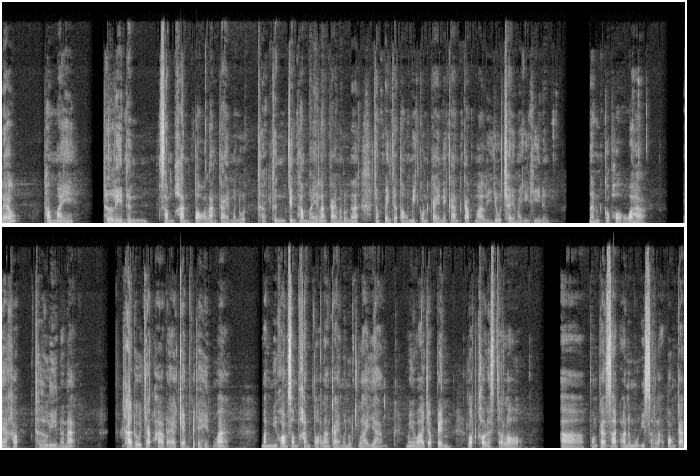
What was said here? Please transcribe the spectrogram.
แล้วทำไมเทอรีนถึงสำคัญต่อร่างกายมนุษย์ ถึงจึงทำให้ร่างกายมนุษย์น่ะจำเป็นจะต้องมีกลไกในการกลับมารียูสใช้ใหม่อีกทีหนึ่งนั่นก็เพราะว่าเนี่ยครับเทอรีนนั้นน่ะถ้าดูจากภาพไดอะแกรมก็จะเห็นว่ามันมีความสำคัญต่อร่างกายมนุษย์หลายอย่าง ไม่ว่าจะเป็นลดคอเลสเตอรอลป้องกันสารอนุมูลอิสระ ป้องกัน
